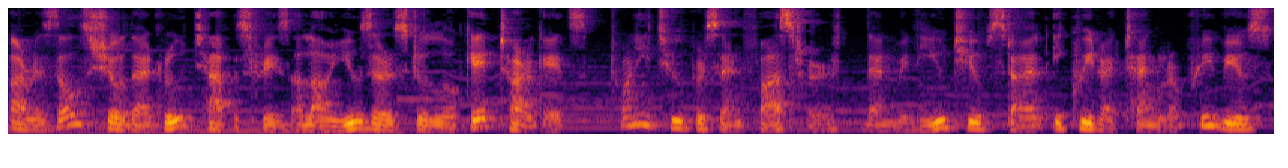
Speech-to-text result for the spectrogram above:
Our results show that route tapestries allow users to locate targets 22% faster than with YouTube-style equirectangular previews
